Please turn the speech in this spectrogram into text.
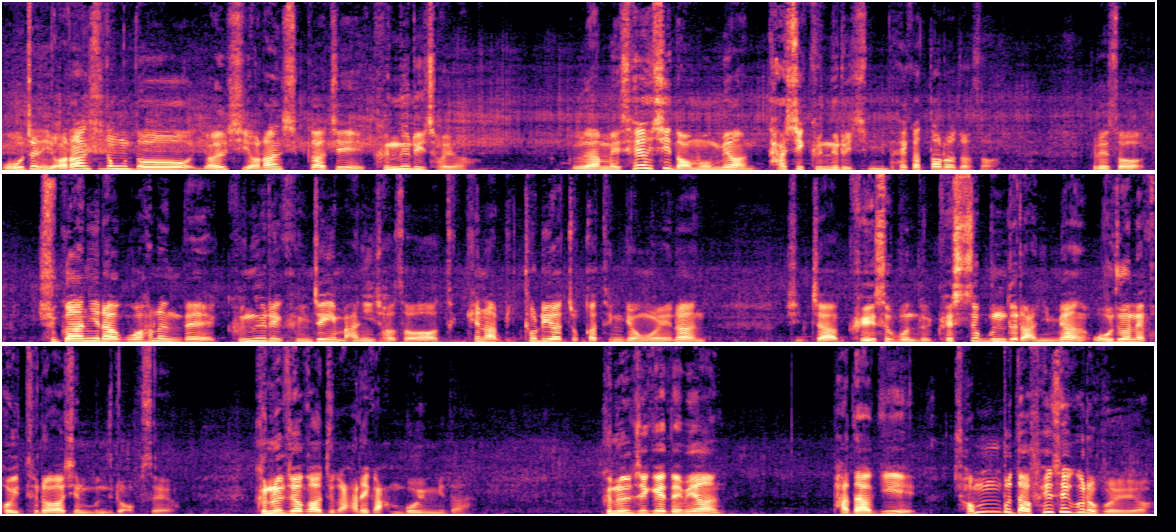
오전 11시 정도 10시 11시까지 그늘이 져요. 그 다음에 3시 넘으면 다시 그늘이 집니다. 해가 떨어져서. 그래서 주간이라고 하는데 그늘이 굉장히 많이 져서 특히나 빅토리아 쪽 같은 경우에는 진짜 괴수분들 괴수분들 아니면 오전에 거의 들어가시는 분들이 없어요. 그늘 져가지고 아래가 안 보입니다. 그늘 지게 되면 바닥이 전부 다 회색으로 보여요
